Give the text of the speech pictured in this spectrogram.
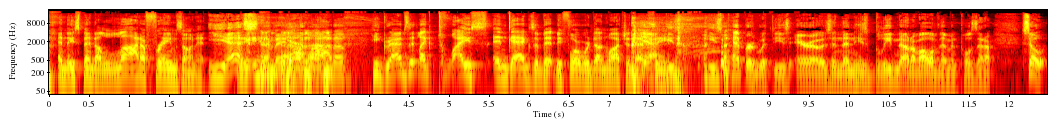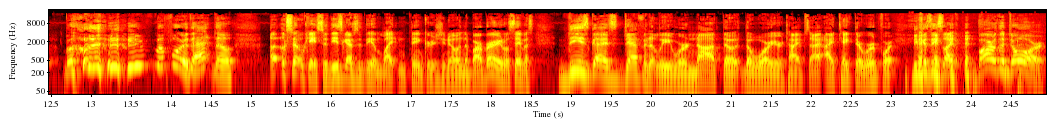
and they spend a lot of frames on it. Yes. they animate Yeah. a lot of. He grabs it like twice and gags a bit before we're done watching that yeah, scene. he's he's peppered with these arrows, and then he's bleeding out of all of them and pulls that out. So before that, though. Uh, so okay, so these guys are the enlightened thinkers, you know, and the barbarian will save us. These guys definitely were not the the warrior types. I, I take their word for it because he's like bar the door,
